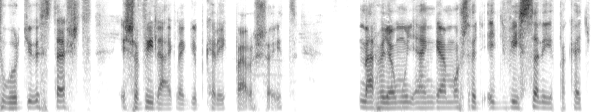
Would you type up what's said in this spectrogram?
túrgyőztest és a világ legjobb kerékpárosait. Mert hogy amúgy engem most, hogy egy visszalépek egy,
